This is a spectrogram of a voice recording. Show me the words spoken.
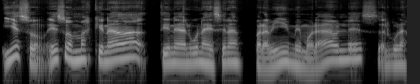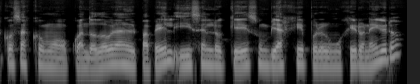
y eso, eso es más que nada, tiene algunas escenas para mí memorables, algunas cosas como cuando doblan el papel y dicen lo que es un viaje por un agujero negro.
